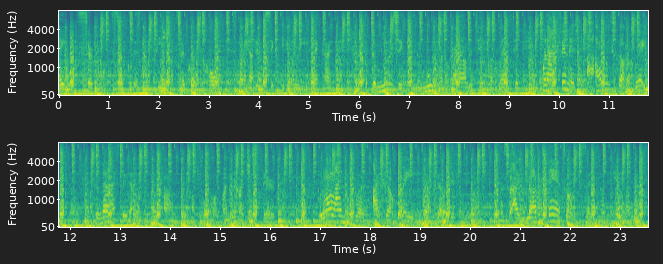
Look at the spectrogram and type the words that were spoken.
K, circle, circle is completion, circle is wholeness, 360 degrees, that kind of thing. But the music and the movement around the table and around the table, when I finished, I always felt great, you know? So now I say that was a, a, form of unconscious therapy. But all I knew was I felt raised, I felt lifted. You know? So I loved to dance all of a sudden, you know, became my life.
